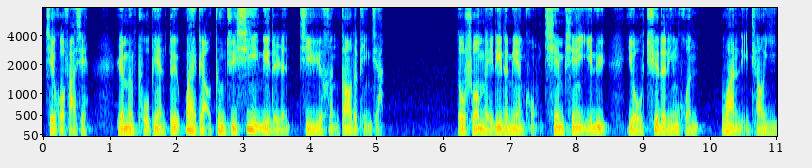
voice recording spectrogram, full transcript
结果发现，人们普遍对外表更具吸引力的人给予很高的评价。都说美丽的面孔千篇一律，有趣的灵魂。万里挑一，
